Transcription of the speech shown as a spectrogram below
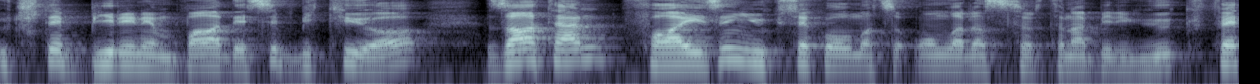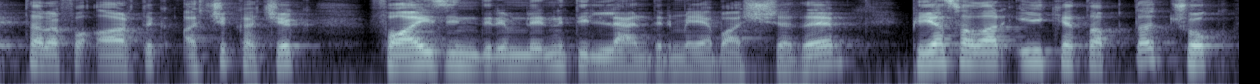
üçte birinin vadesi bitiyor. Zaten faizin yüksek olması onların sırtına bir yük. Fed tarafı artık açık açık faiz indirimlerini dillendirmeye başladı. Piyasalar ilk etapta çok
